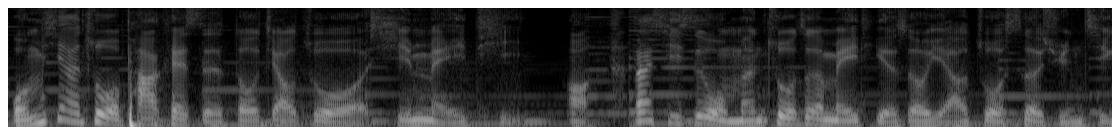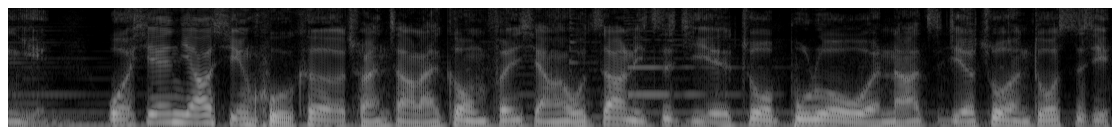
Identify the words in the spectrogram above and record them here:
我们现在做的 podcast 都叫做新媒体哦。那其实我们做这个媒体的时候，也要做社群经营。我先邀请虎克船长来跟我们分享。我知道你自己也做部落文啊，自己也做很多事情。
